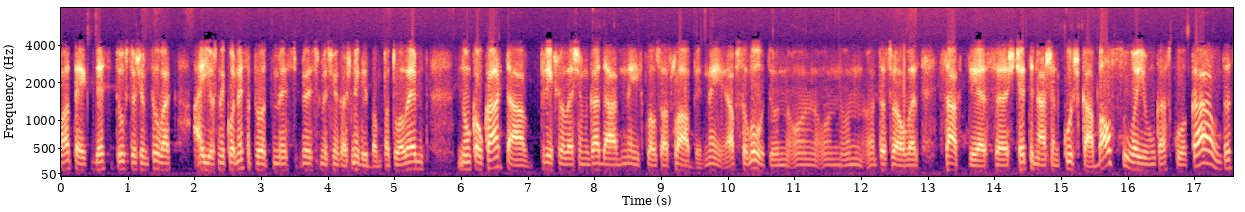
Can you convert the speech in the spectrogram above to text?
pateikt desmit tūkstošiem cilvēku, ai, jūs neko nesaprotat, mēs, mēs, mēs vienkārši negribam par to lemt. Nu, kaut kā tā priekšvēlēšana gadā neizklausās labi, ne, absolūti, un, un, un, un, un tas vēl var sākties šķetināšana, kurš kā balsoja un kas ko kā, un tas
